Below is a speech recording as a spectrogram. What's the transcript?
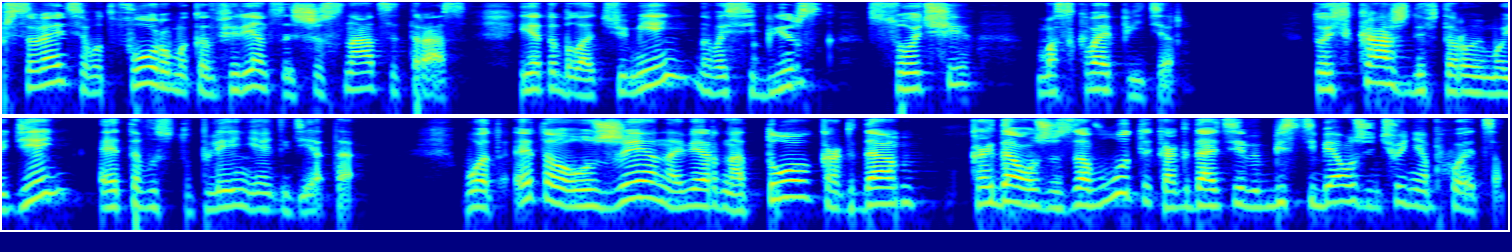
Представляете, вот форумы, конференции 16 раз. И это была Тюмень, Новосибирск, Сочи, Москва, Питер. То есть каждый второй мой день – это выступление где-то. Вот это уже, наверное, то, когда когда уже зовут, и когда тебе, без тебя уже ничего не обходится.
